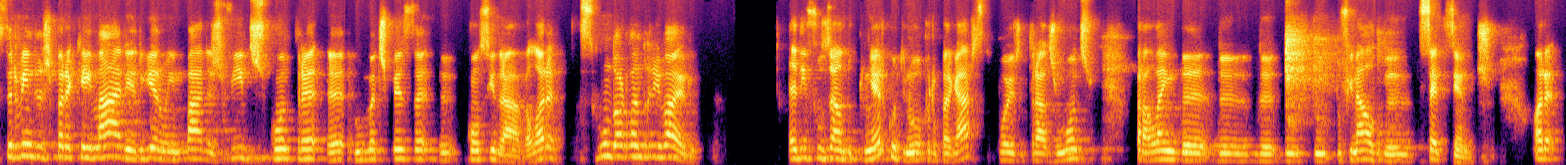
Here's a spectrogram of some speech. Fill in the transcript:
servindo-lhes para queimar, ergueram em par as vides contra uh, uma despesa uh, considerável. Ora, segundo Orlando Ribeiro, a difusão do Pinheiro continuou a propagar-se depois de Trás-os-Montes para além de, de, de, do, do, final de 700. Ora,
